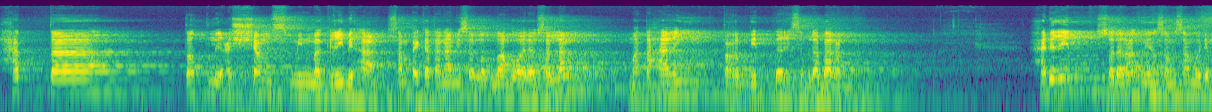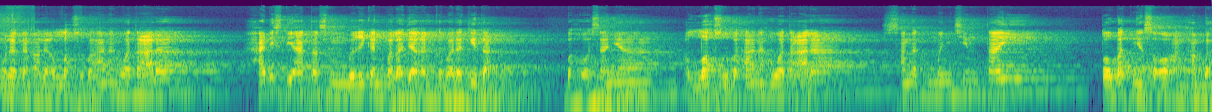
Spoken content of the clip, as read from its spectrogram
Hatta tatli asy-syams min maghribiha sampai kata Nabi sallallahu alaihi wasallam matahari terbit dari sebelah barat. Hadirin saudaraku yang sama-sama dimuliakan oleh Allah Subhanahu wa taala, hadis di atas memberikan pelajaran kepada kita bahwasanya Allah Subhanahu wa taala sangat mencintai tobatnya seorang hamba.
